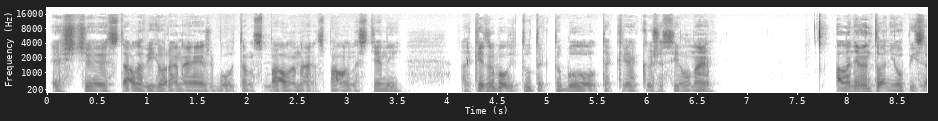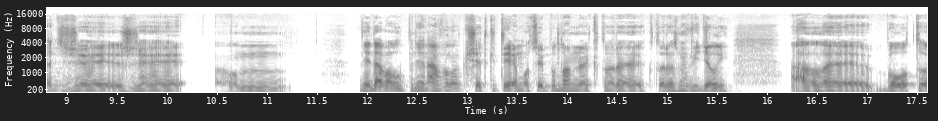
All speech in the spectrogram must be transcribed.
ešte stále vyhorené, že boli tam spálené, spálené steny. A keď sme boli tu, tak to bolo také akože silné ale neviem to ani opísať, mm. že, že on nedával úplne návonok všetky tie emócie podľa mňa, ktoré, ktoré sme videli, ale bolo to,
